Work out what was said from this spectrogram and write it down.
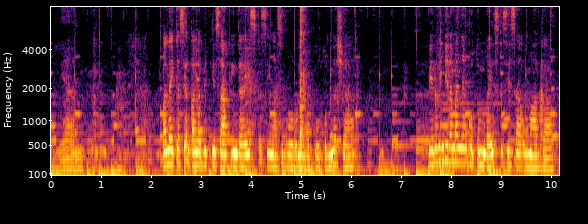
Ayan. Panay kasi ang kalabit niya sa akin guys kasi nga siguro nagugutom na siya. Pero hindi naman yan gutom guys kasi sa umaga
